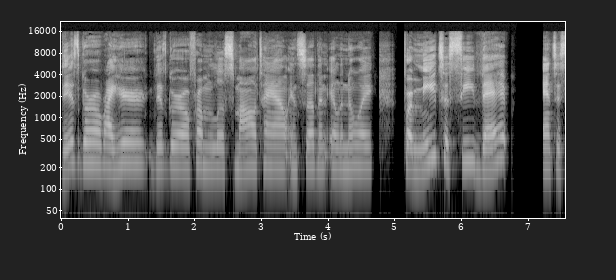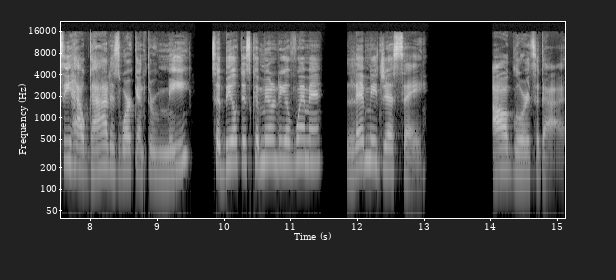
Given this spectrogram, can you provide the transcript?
this girl right here, this girl from a little small town in southern Illinois, for me to see that and to see how God is working through me to build this community of women, let me just say, all glory to God.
